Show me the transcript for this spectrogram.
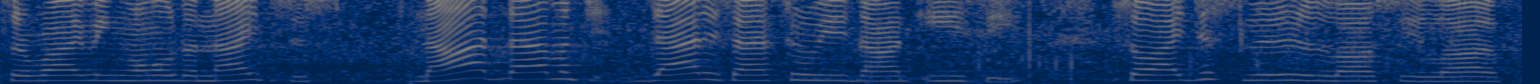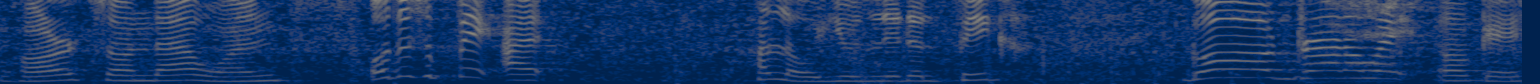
Surviving all the nights is not that much. That is actually not easy. So I just literally lost a lot of hearts on that one. Oh, there's a pig. I. Hello, you little pig. Go and run away. Okay.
